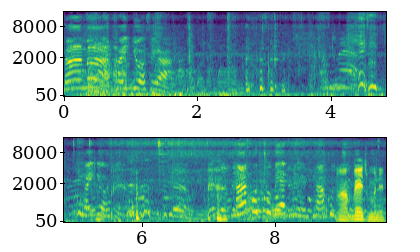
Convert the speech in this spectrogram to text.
ના ના થઈ ગયો છે આ થઈ ગયો છે નાખું જ છું બે જ મિનિટ નાખું જ હા બે જ મિનિટ.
